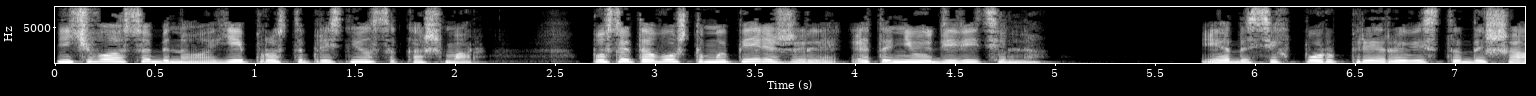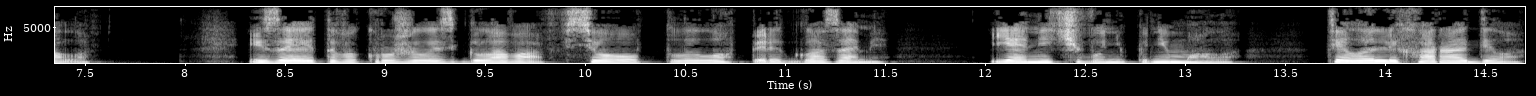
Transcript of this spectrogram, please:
«Ничего особенного, ей просто приснился кошмар. После того, что мы пережили, это неудивительно. Я до сих пор прерывисто дышала. Из-за этого кружилась голова, все плыло перед глазами. Я ничего не понимала. Тело лихорадило,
